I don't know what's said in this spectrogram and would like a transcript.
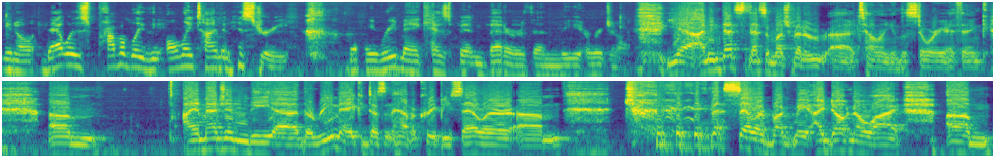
you know, that was probably the only time in history that a remake has been better than the original. Yeah, I mean that's that's a much better uh, telling of the story. I think. Um, I imagine the uh, the remake doesn't have a creepy sailor. Um, that sailor bugged me. I don't know why. Um,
